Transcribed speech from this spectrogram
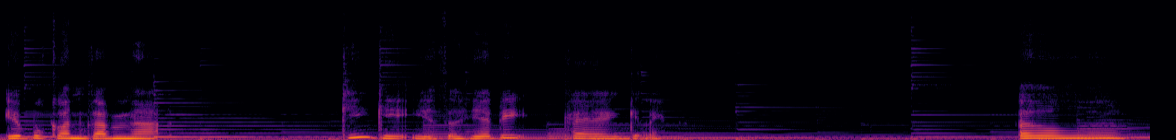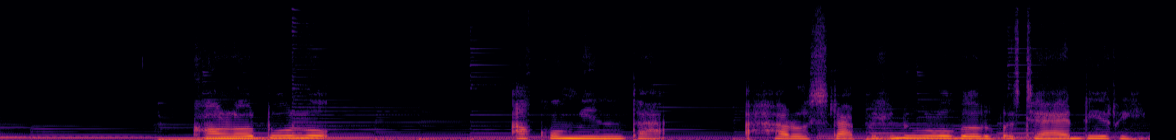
ya bukan karena gigi gitu. Jadi kayak gini. Um, kalau dulu aku minta harus rapih dulu baru percaya diri.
